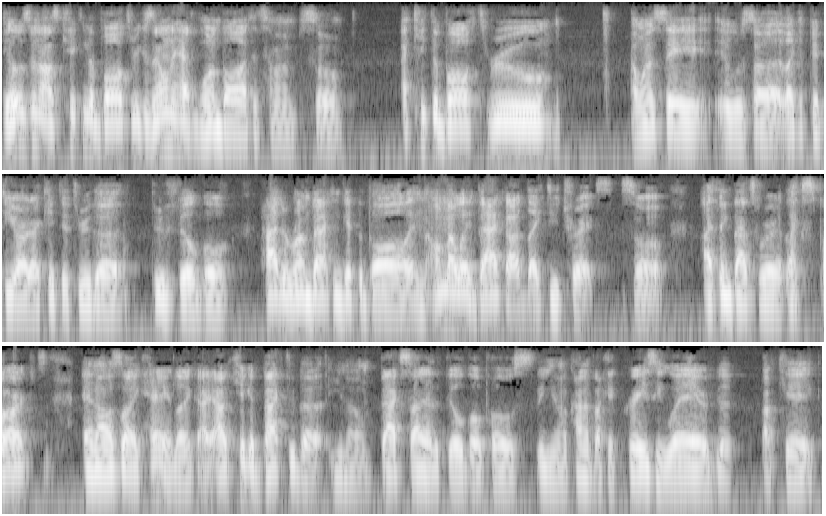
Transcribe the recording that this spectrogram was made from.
it was when I was kicking the ball through because I only had one ball at the time. So I kicked the ball through. I want to say it was uh, like a 50 yarder. I kicked it through the through the field goal had to run back and get the ball. And on my way back, I'd like do tricks. So I think that's where it like sparked. And I was like, hey, like I, I'd kick it back through the, you know, backside of the field goal post, you know, kind of like a crazy way or a drop kick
